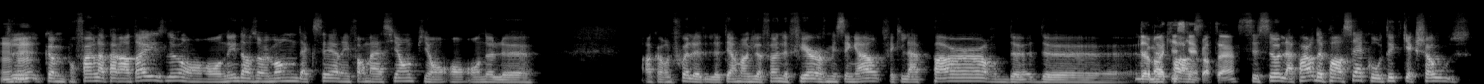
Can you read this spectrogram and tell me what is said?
Mm-hmm. Comme pour faire la parenthèse, là, on, est dans un monde d'accès à l'information, puis on, a le, encore une fois, le, terme anglophone, le fear of missing out, fait que la peur de. De, manquer ce qui est important. C'est ça, la peur de passer à côté de quelque chose.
